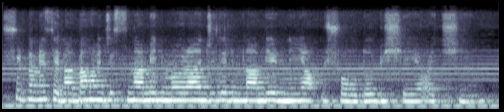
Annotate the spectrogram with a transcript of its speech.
Şurada mesela daha öncesinden benim öğrencilerimden birinin yapmış olduğu bir şeyi açayım.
